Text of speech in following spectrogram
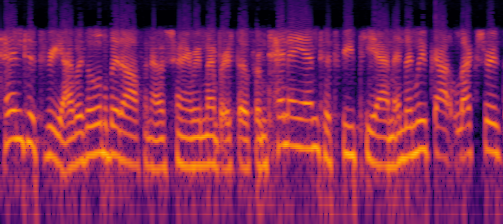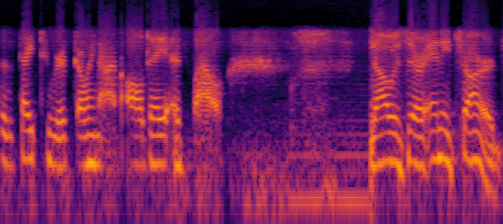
10 to 3. I was a little bit off when I was trying to remember. So from 10 a.m. to 3 p.m. And then we've got lectures and site tours going on all day as well. Now, is there any charge?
